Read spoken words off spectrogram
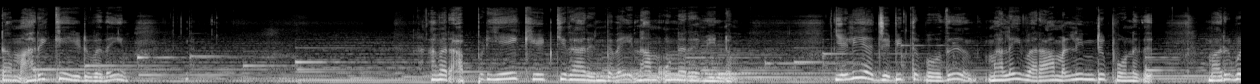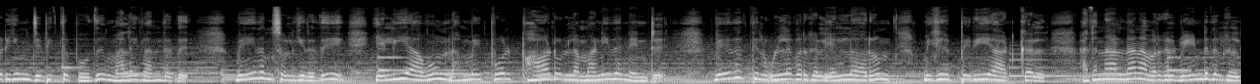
நாம் அறிக்கையிடுவதை அவர் அப்படியே கேட்கிறார் என்பதை நாம் உணர வேண்டும். எளியா ஜெபித்தபோது மழை வராமல் நின்று போனது. மறுபடியும் ஜெபித்தபோது மழை வந்தது. வேதம் சொல்கிறது எலியாவும் நம்மை போல் பாடுள்ள மனிதன் என்று. வேதத்தில் உள்ளவர்கள் எல்லாரும் மிக பெரிய ஆட்கள். அதனால்தான் அவர்கள் வேண்டுதல்கள்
